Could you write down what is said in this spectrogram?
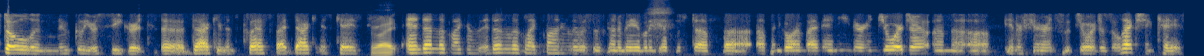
stolen nuclear secrets uh, documents, classified documents case. Right. And it doesn't look like it doesn't look like Fani Willis is going to be able to get the stuff uh, up and going by then either in Georgia on the uh, interference with Georgia's election case.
